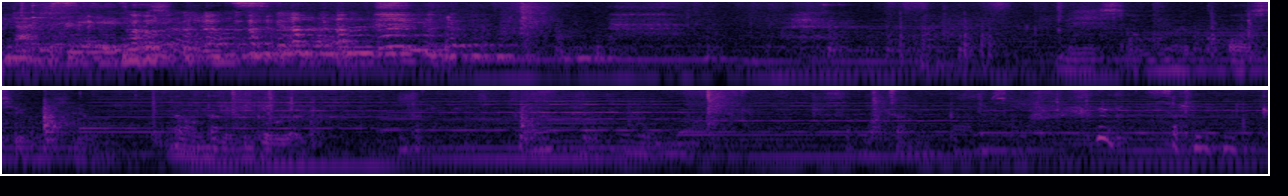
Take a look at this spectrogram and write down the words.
代谁？你手咪過少少，因為影到你。手震緊，手震緊。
